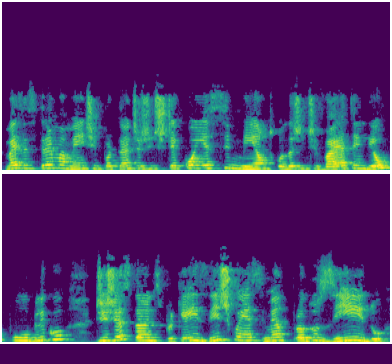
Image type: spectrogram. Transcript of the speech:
mas é extremamente importante a gente ter conhecimento quando a gente vai atender o público de gestantes, porque existe conhecimento produzido,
